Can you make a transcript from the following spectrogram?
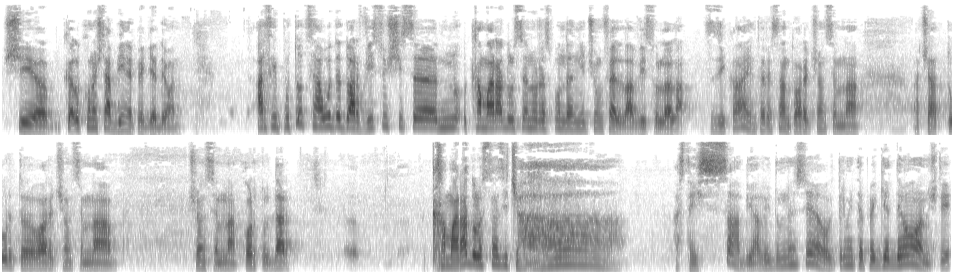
și uh, că îl cunoștea bine pe Gedeon. Ar fi putut să audă doar visul și să nu, camaradul să nu răspundă în niciun fel la visul ăla. Să zic, a, interesant, oare ce însemna acea turtă, oare ce însemna, ce însemna cortul, dar camaradul ăsta zice, a, asta e sabia lui Dumnezeu, îl trimite pe Gedeon, știi?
